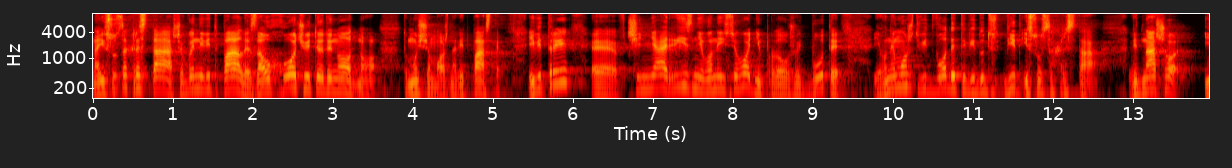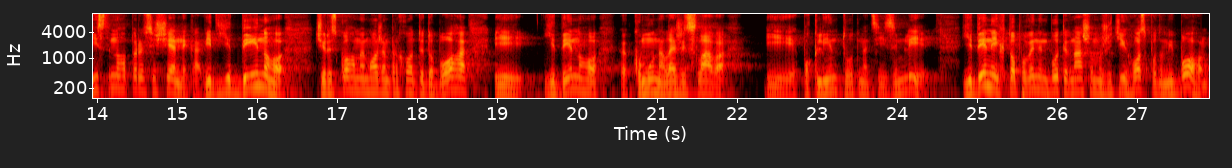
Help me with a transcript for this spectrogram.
на Ісуса Христа, щоб ви не відпали, заохочуйте один одного, тому що можна відпасти. І вітри, е, вчення різні, вони і сьогодні продовжують бути, і вони можуть відводити від, від Ісуса Христа, від нашого істинного пересвященника, від єдиного, через кого ми можемо приходити до Бога, і єдиного, е, кому належить слава і поклін тут на цій землі. Єдиний, хто повинен бути в нашому житті Господом і Богом,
